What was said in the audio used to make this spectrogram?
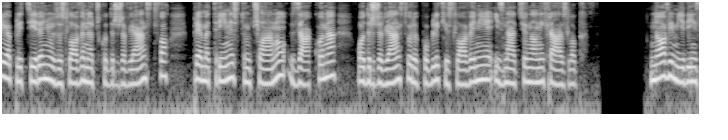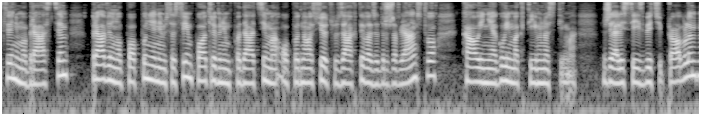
pri apliciranju za slovenačko državljanstvo prema 13. članu Zakona o državljanstvu Republike Slovenije iz nacionalnih razloga. Novim jedinstvenim obrazcem, pravilno popunjenim sa svim potrebnim podacima o podnosiocu zahteva za državljanstvo, kao i njegovim aktivnostima, želi se izbeći problem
